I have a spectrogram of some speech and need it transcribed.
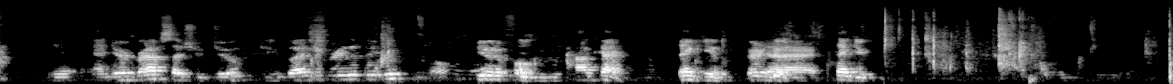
Yeah. And your graph says you do. Do you guys agree that they do? No. Beautiful. Mm-hmm. Okay. Thank you. Very good. Thank you.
